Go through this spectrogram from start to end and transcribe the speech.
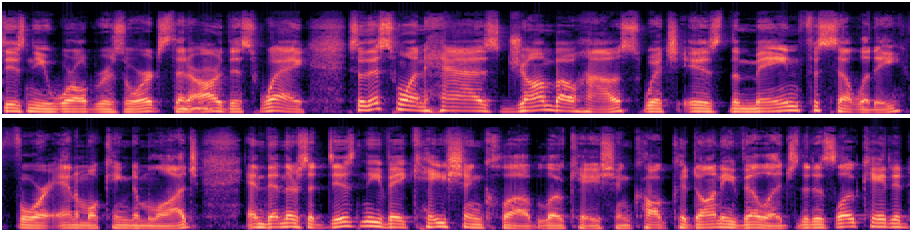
Disney World resorts that are this way. So this one has Jambo House, which is the main facility for Animal Kingdom Lodge. And then there's a Disney Vacation Club location called Kidani Village that is located,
